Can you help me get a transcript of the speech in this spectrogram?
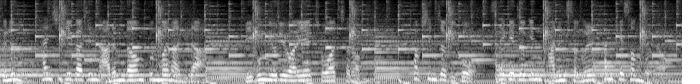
그는 한식이 가진 아름다움뿐만 아니라 미국 요리와의 조화처럼 혁신적이고 세계적인 가능성을 함께 선보여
